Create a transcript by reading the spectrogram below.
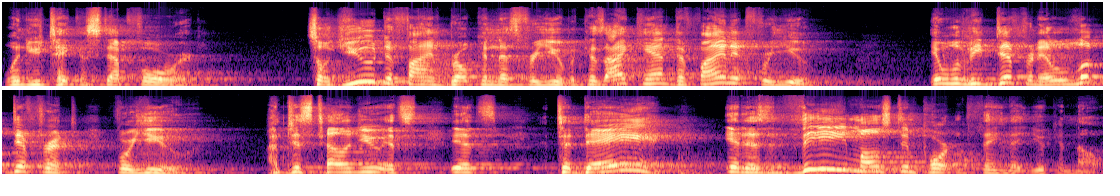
when you take a step forward. So you define brokenness for you because I can't define it for you. It will be different. It'll look different for you. I'm just telling you, it's, it's today, it is the most important thing that you can know.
